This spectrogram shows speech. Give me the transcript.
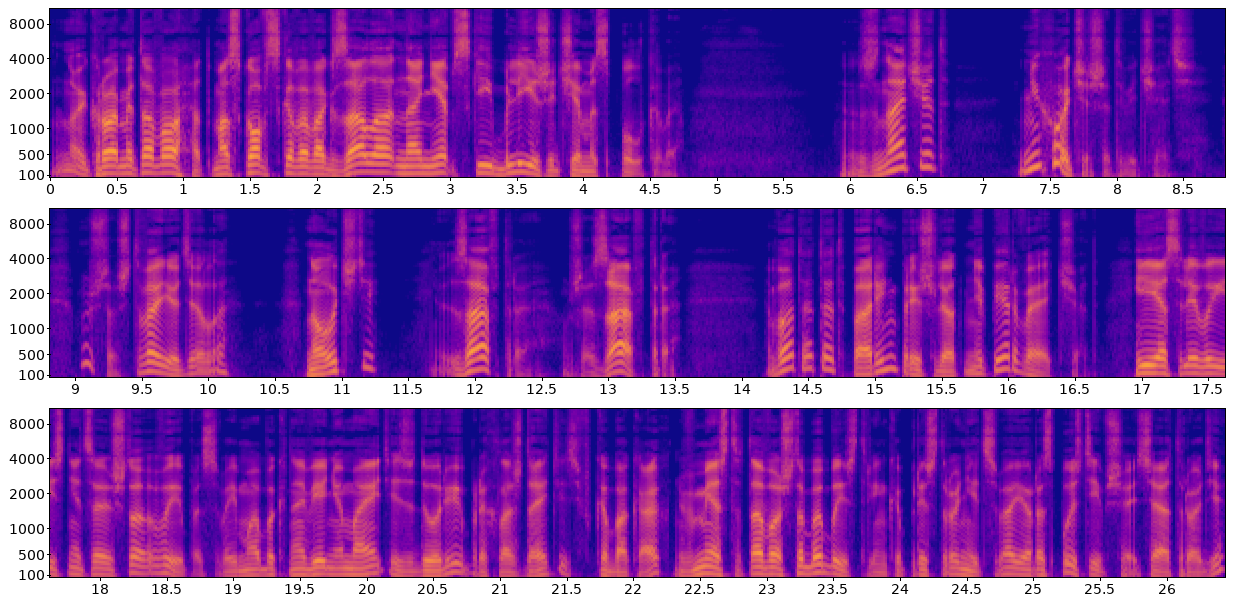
Ну и кроме того, от московского вокзала на Невский ближе, чем из Пулково. Значит, не хочешь отвечать. Ну что ж, твое дело. Но учти, завтра, уже завтра, вот этот парень пришлет мне первый отчет. И если выяснится, что вы по своему обыкновению маетесь дурью и прохлаждаетесь в кабаках, вместо того, чтобы быстренько приструнить свое распустившееся отродье,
